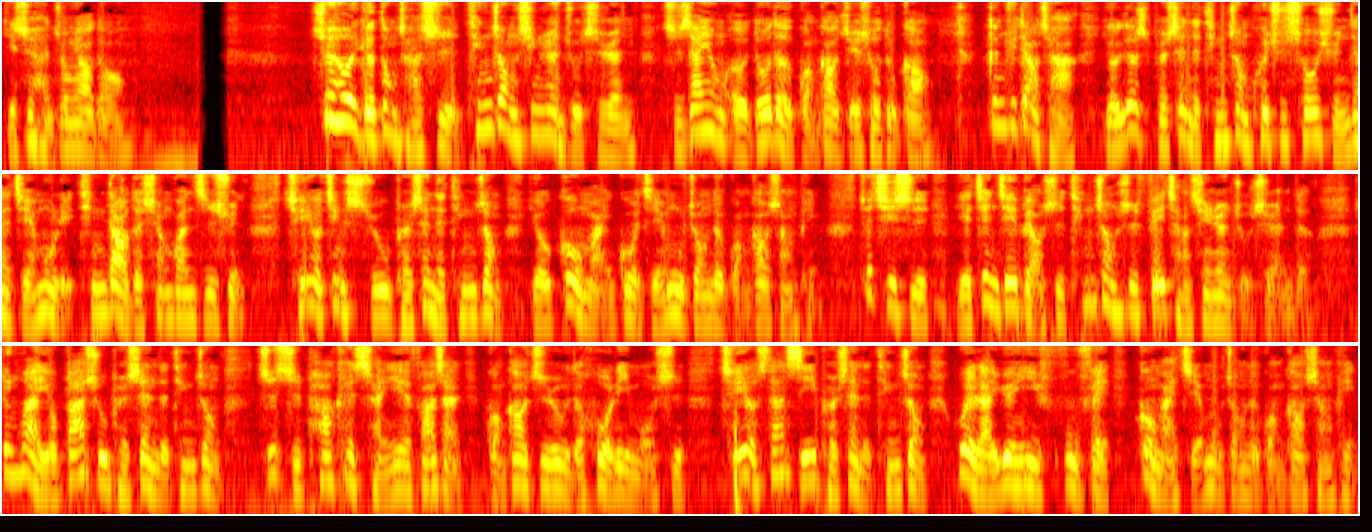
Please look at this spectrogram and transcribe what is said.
也是很重要的哦。最后一个洞察是，听众信任主持人，只占用耳朵的广告接受度高。根据调查，有六十 percent 的听众会去搜寻在节目里听到的相关资讯，且有近十五 percent 的听众有购买过节目中的广告商品。这其实也间接表示听众是非常信任主持人的。另外，有八十五 percent 的听众支持 podcast 产业发展广告植入的获利模式，且有三十一 percent 的听众未来愿意付费购买节目中的广告商品，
